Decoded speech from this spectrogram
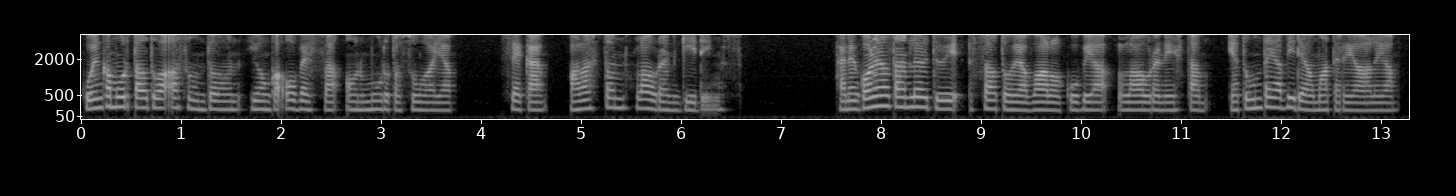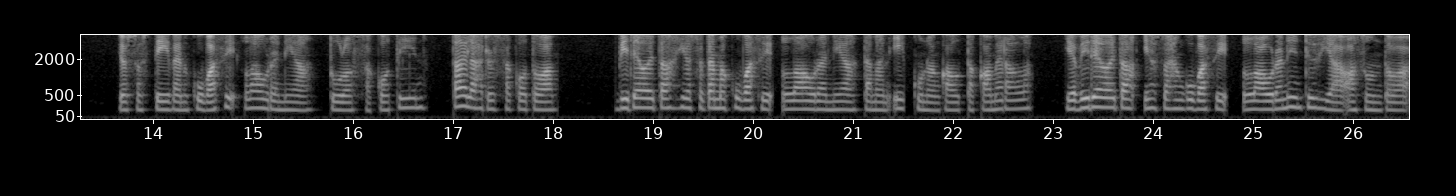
kuinka murtautua asuntoon, jonka ovessa on murtosuoja, sekä alaston Lauren Giddings. Hänen koneeltaan löytyi satoja valokuvia Laurenista ja tunteja videomateriaalia, jossa Steven kuvasi Laurenia tulossa kotiin tai lähdössä kotoa, videoita, jossa tämä kuvasi Laurenia tämän ikkunan kautta kameralla, ja videoita, jossa hän kuvasi Laurenin tyhjää asuntoa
